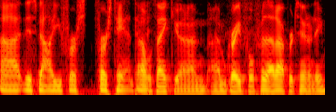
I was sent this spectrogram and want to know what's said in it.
uh, this value first firsthand. Oh well, thank you, and I'm I'm grateful for that opportunity.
